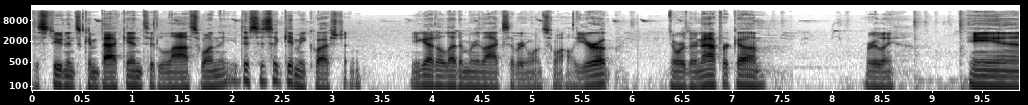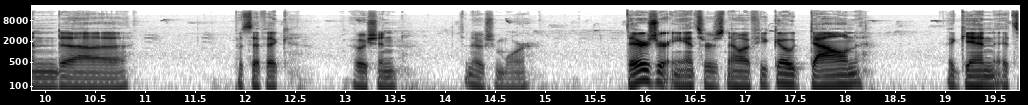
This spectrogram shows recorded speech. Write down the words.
the students can back into the last one. This is a gimme question. You got to let them relax every once in a while. Europe, Northern Africa, really, and uh, Pacific Ocean. It's an ocean war. There's your answers. Now, if you go down again, it's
